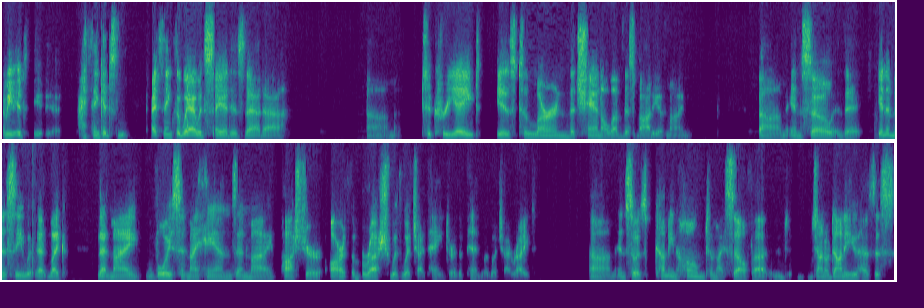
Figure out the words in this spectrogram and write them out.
I mean, it, it, I think it's. I think the way I would say it is that uh, um, to create is to learn the channel of this body of mine, um, and so the intimacy with that, like that, my voice and my hands and my posture are the brush with which I paint or the pen with which I write. Um, and so it's coming home to myself. Uh, John O'Donohue has this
